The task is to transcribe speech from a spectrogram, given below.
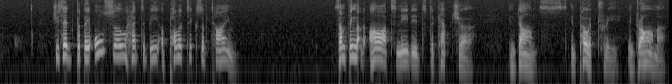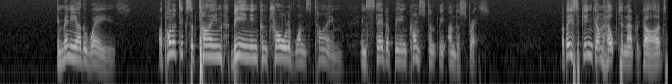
She said, but they also had to be a politics of time. Something that art needed to capture in dance, in poetry, in drama, in many other ways. A politics of time being in control of one's time instead of being constantly under stress. A basic income helped in that regard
